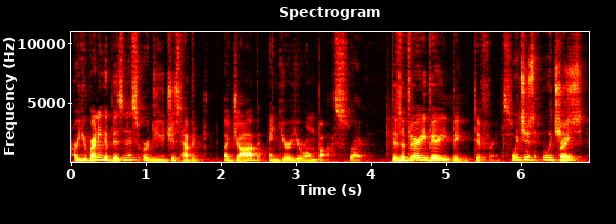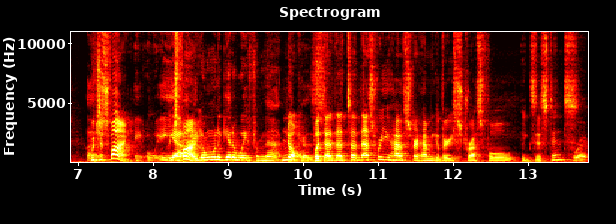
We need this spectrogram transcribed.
are you running a business or do you just have a, a job and you're your own boss? right There's a very very big difference, which is which right? is Which is fine. yeah It's fine. i don't want to get away from that No, because, but that, that's that's where you have start having a very stressful existence right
